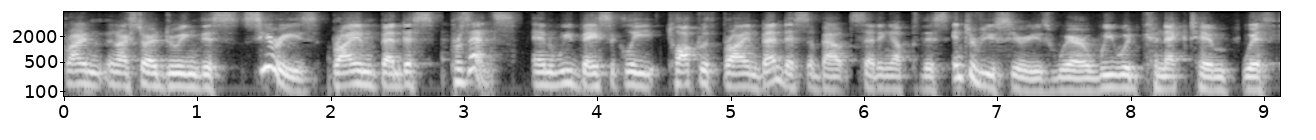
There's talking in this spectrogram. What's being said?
Brian and I started doing this series, Brian Bendis Presents. And we basically talked with Brian Bendis about setting up this interview series where we would connect him with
